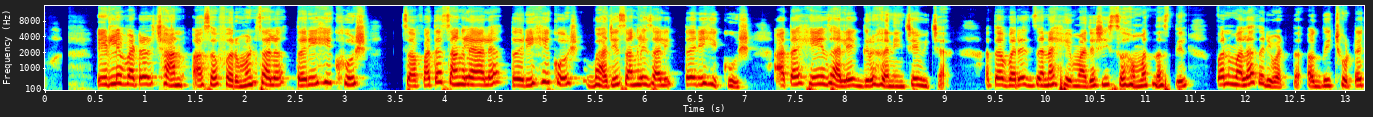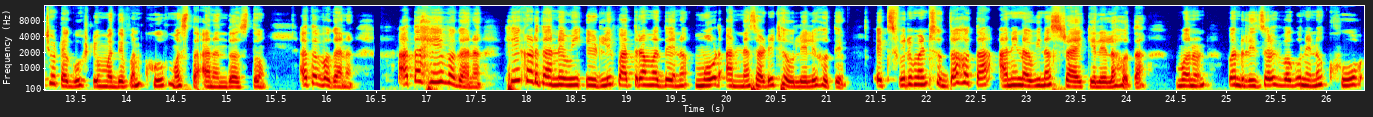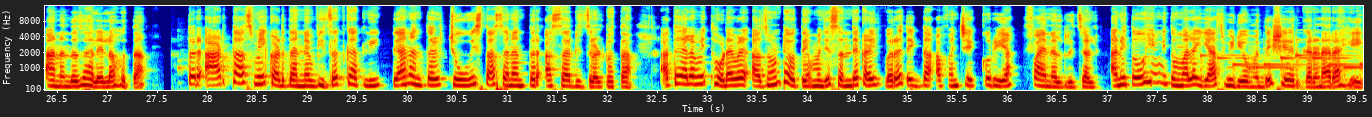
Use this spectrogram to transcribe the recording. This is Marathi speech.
इडली बॅटर छान असं फर्मंट झालं तरीही खुश. चपात्या चांगल्या आल्या तरीही खुश. भाजी चांगली झाली तरीही खुश. आता हे झाले ग्रहणींचे विचार. आता बरेच जण हे माझ्याशी सहमत नसतील पण मला तरी वाटतं अगदी छोट्या छोट्या गोष्टींमध्ये पण खूप मस्त आनंद असतो. आता बघा ना. आता हे बघा ना. हे कडधान्य मी इडली पात्रामध्ये ना मोड आणण्यासाठी ठेवलेले होते. एक्सपेरिमेंट सुद्धा होता आणि नवीनच ट्राय केलेला होता. म्हणून पण रिझल्ट बघून येणं खूप आनंद झालेला होता. तर आठ तास मी कडधान्य भिजत घातली. त्यानंतर चोवीस तासानंतर असा रिझल्ट होता. आता याला मी थोडा वेळ अजून ठेवते. म्हणजे संध्याकाळी परत एकदा आपण चेक करूया फायनल रिझल्ट आणि तोही मी तुम्हाला याच व्हिडिओमध्ये शेअर करणार आहे.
